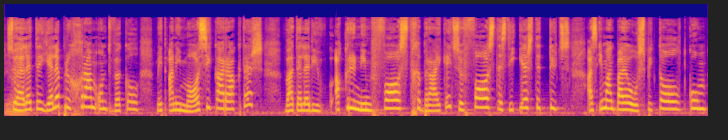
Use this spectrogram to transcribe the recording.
Ja. So hulle het 'n hele program ontwikkel met animasie karakters wat hulle die akroniem FAST gebruik het. So FAST is die eerste toets as iemand by 'n hospitaal kom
